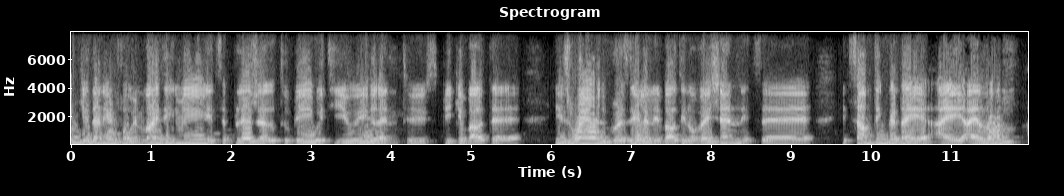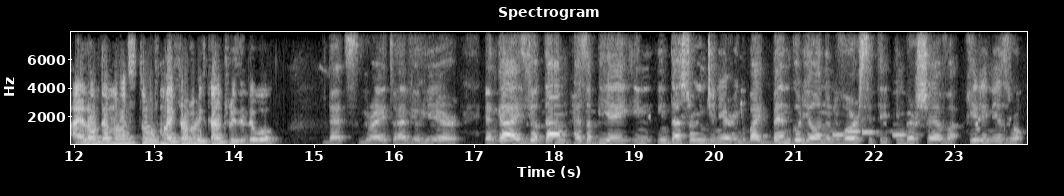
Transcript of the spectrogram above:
Thank you, Daniel, for inviting me. It's a pleasure to be with you here and to speak about uh, Israel, Brazil, and about innovation. It's uh, it's something that I, I I love. I love the most. Two of my favorite countries in the world. That's great to have you here. And guys, Yotam has a BA in Industrial Engineering by Ben Gurion University in Beersheba, here in Israel,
